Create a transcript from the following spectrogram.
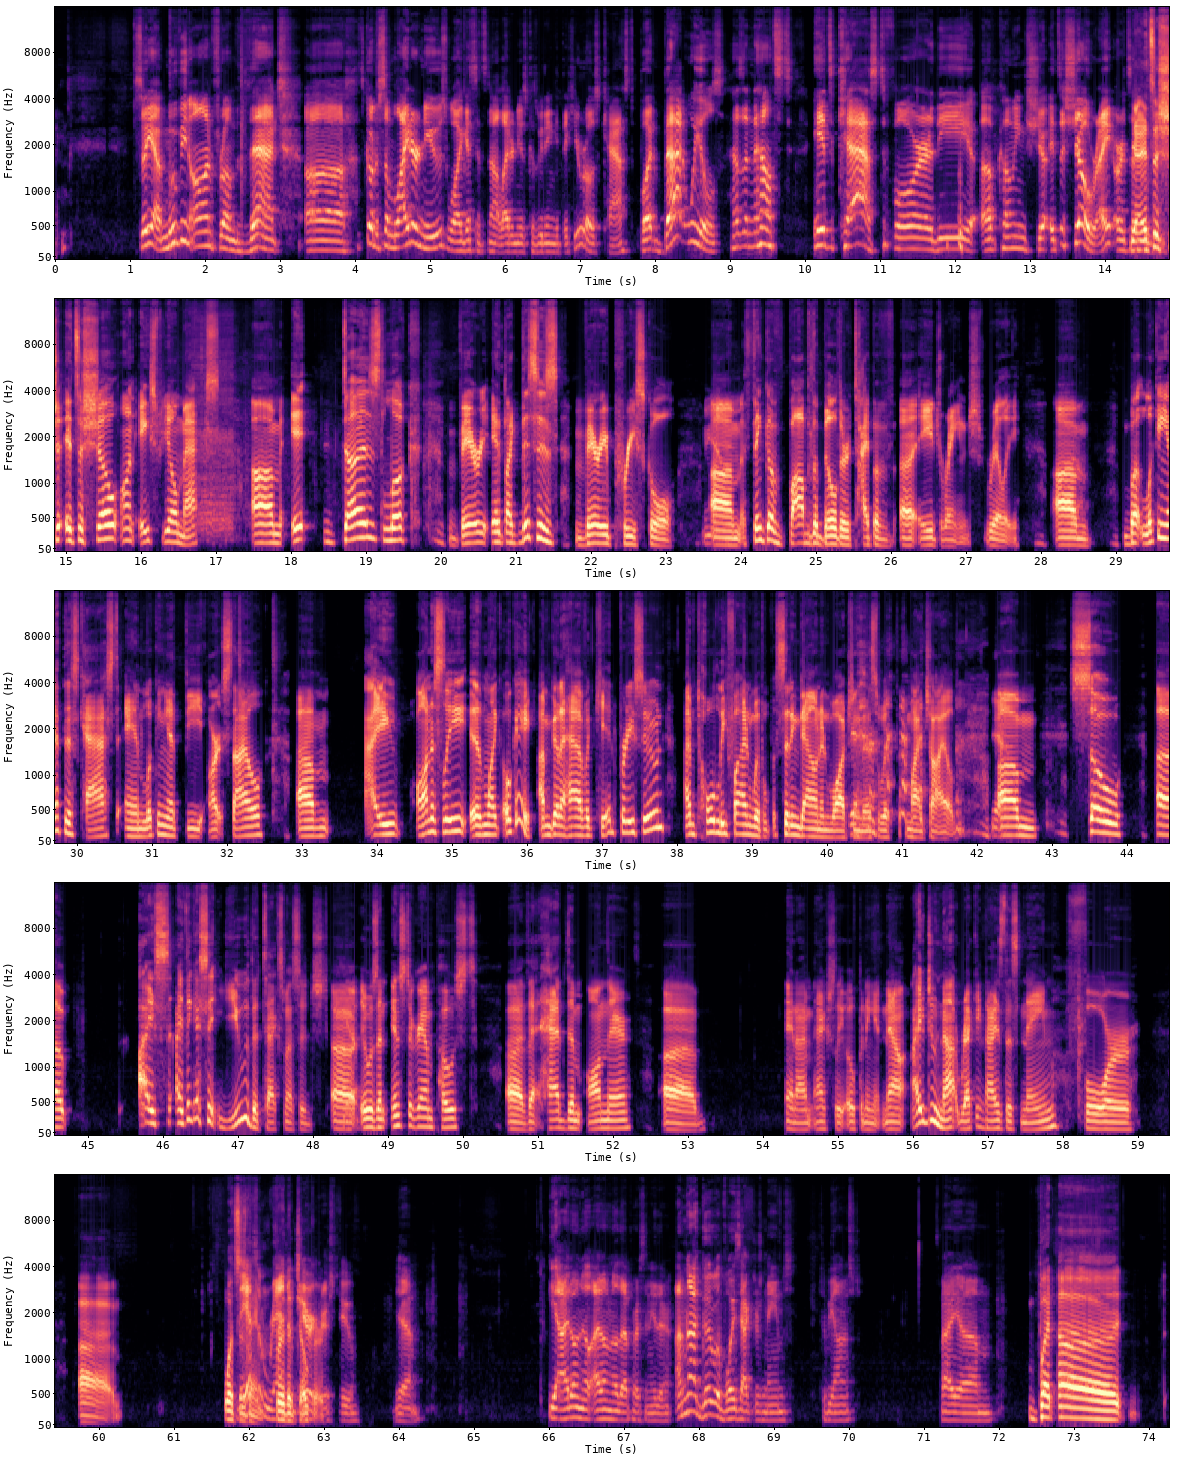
So yeah, moving on from that, uh, let's go to some lighter news. Well, I guess it's not lighter news because we didn't get the Heroes cast, but Batwheels has announced its cast for the upcoming show. It's a show, right? Or it's yeah, it's a sh- it's a show on HBO Max. Um, it does look very it like this is very preschool. Yeah. Um, think of Bob the Builder type of uh, age range, really. Um, yeah. but looking at this cast and looking at the art style, um, I honestly am like, okay, I'm gonna have a kid pretty soon. I'm totally fine with sitting down and watching yeah. this with my child. Um, so, uh, I I think I sent you the text message. Uh, yeah. it was an Instagram post uh, that had them on there. Uh, and I'm actually opening it now. I do not recognize this name for uh what's they his name for the Joker. Too. Yeah. Yeah, I don't know. I don't know that person either. I'm not good with voice actors' names, to be honest. I um. But uh,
